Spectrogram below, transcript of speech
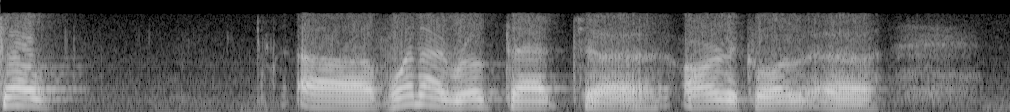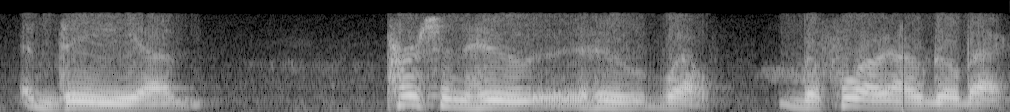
So uh, when I wrote that uh, article, uh, the uh, person who who well before I will go back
